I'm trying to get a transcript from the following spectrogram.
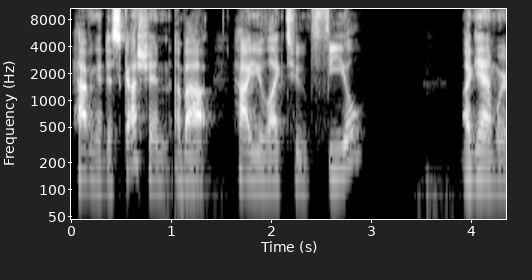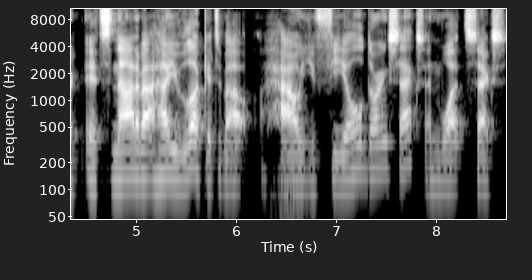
having a discussion about how you like to feel. Again, we're it's not about how you look; it's about how you feel during sex and what sex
